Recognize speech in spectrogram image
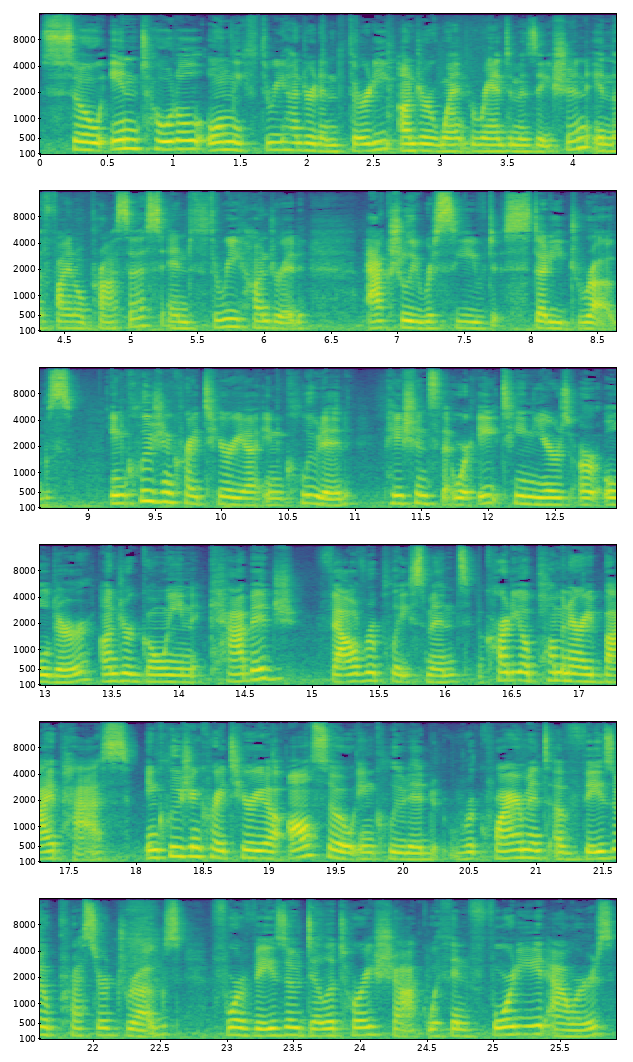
So, in total, only 330 underwent randomization in the final process, and 300 actually received study drugs. Inclusion criteria included patients that were 18 years or older undergoing CABG, valve replacement, cardiopulmonary bypass. Inclusion criteria also included requirement of vasopressor drugs for vasodilatory shock within 48 hours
